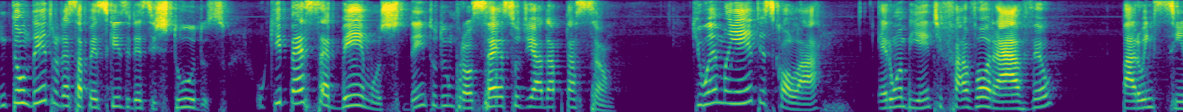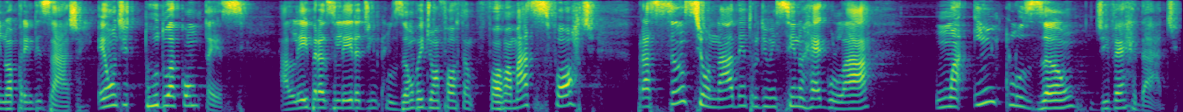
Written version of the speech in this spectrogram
Então, dentro dessa pesquisa e desses estudos, o que percebemos dentro de um processo de adaptação? Que o ambiente escolar era um ambiente favorável para o ensino-aprendizagem. É onde tudo acontece. A lei brasileira de inclusão veio de uma forma mais forte para sancionar dentro de um ensino regular uma inclusão de verdade.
